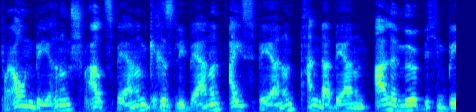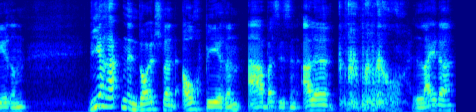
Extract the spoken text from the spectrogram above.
Braunbären und Schwarzbären und Grizzlybären und Eisbären und Pandabären und alle möglichen Bären. Wir hatten in Deutschland auch Bären, aber sie sind alle leider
